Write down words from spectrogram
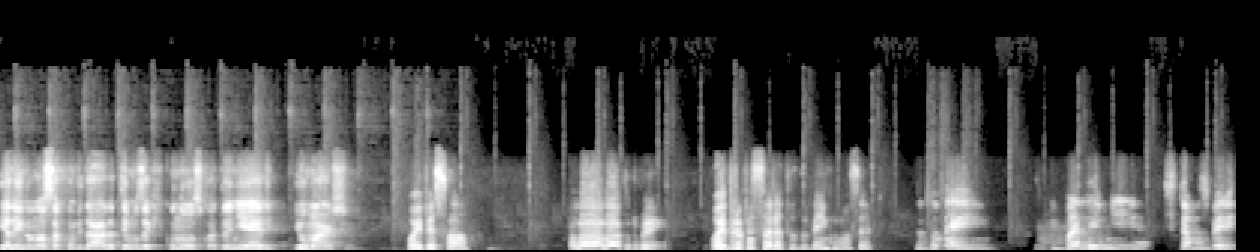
E além da nossa convidada, temos aqui conosco a Daniele e o Márcio. Oi, pessoal. Olá, olá, tudo bem? Oi, professora, tudo bem com você? Tudo bem. Em pandemia, estamos bem.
